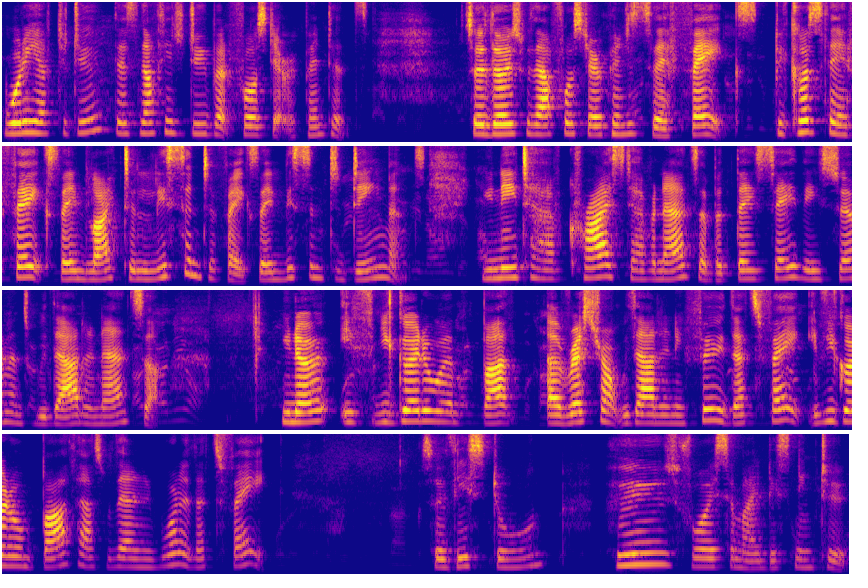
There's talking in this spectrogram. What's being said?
What do you have to do? There's nothing to do but four-step repentance. So those without four-step repentance, they're fakes. Because they're fakes, they like to listen to fakes. They listen to demons. You need to have Christ to have an answer, but they say these sermons without an answer. You know, if you go to a bath, a restaurant without any food, that's fake. If you go to a bathhouse without any water, that's fake. So this dawn, whose voice am I listening to?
